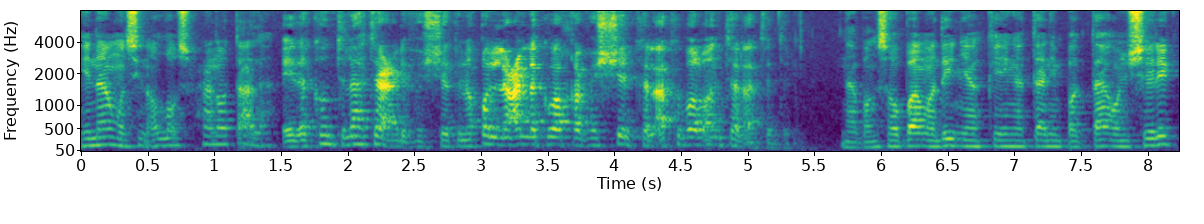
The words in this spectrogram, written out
هنا ونسين الله سبحانه وتعالى. إذا كنت لا تعرف الشرك نقول لعلك واقع في الشرك الأكبر وأنت لا تدري. نعم بان شوفو ما دينيا كاين تاني امباكت شرك.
